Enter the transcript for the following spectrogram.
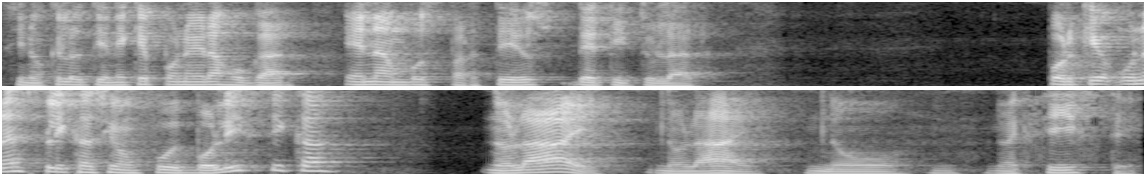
sino que lo tiene que poner a jugar en ambos partidos de titular. Porque una explicación futbolística no la hay, no la hay, no, no existe.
